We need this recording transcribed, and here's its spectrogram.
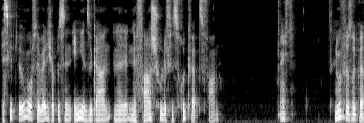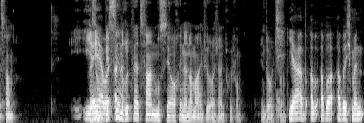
es gibt irgendwo auf der Welt, ich glaube, das ist in Indien sogar eine, eine Fahrschule fürs Rückwärtsfahren. Echt? Nur fürs Rückwärtsfahren? Ja, also ein ja, bisschen aber, Rückwärtsfahren musst du ja auch in der normalen Führerscheinprüfung in Deutschland. Ja, aber, aber, aber, aber ich meine,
